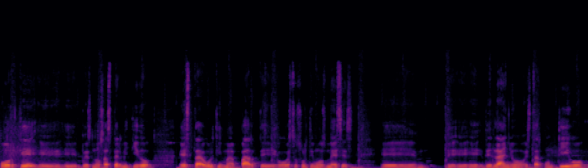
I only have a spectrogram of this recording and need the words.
porque eh, eh, pues nos has permitido esta última parte o estos últimos meses eh, eh, eh, del año estar contigo,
